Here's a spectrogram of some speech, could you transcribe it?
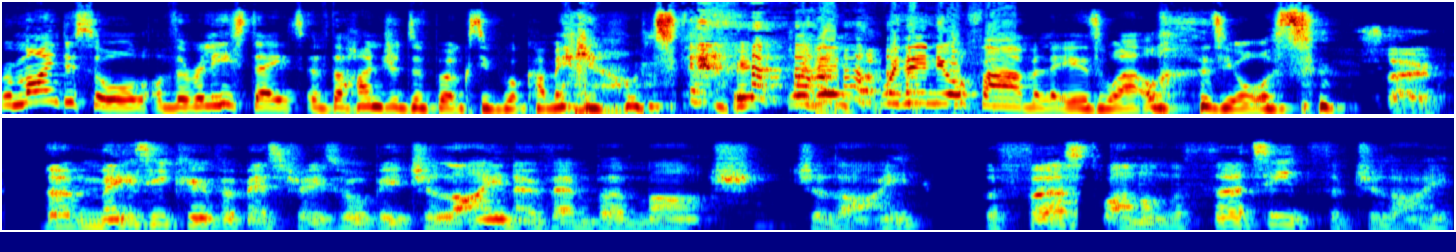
remind us all of the release dates of the hundreds of books you've got coming out within, within your family as well as yours. So the Maisie Cooper Mysteries will be July, November, March, July. The first one on the 13th of July.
